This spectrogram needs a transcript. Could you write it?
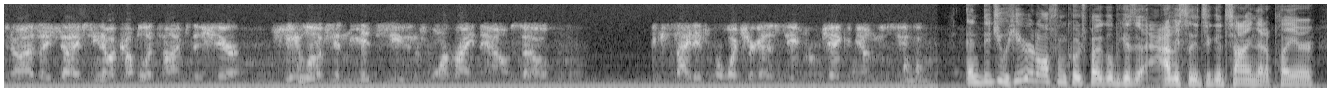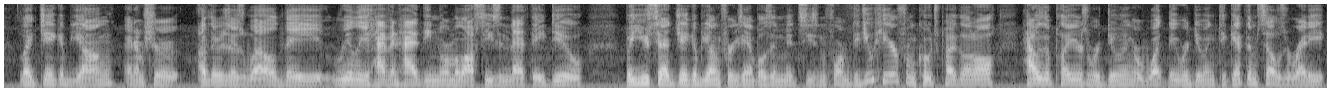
you know, as I said, I've seen him a couple of times this year. He looks in mid-season form right now. So excited for what you're going to see from Jacob Young this season. And did you hear it all from Coach Pikiell? Because obviously it's a good sign that a player like Jacob Young, and I'm sure others as well, they really haven't had the normal offseason that they do. But you said Jacob Young, for example, is in midseason form. Did you hear from Coach Pikiell at all how the players were doing or what they were doing to get themselves ready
